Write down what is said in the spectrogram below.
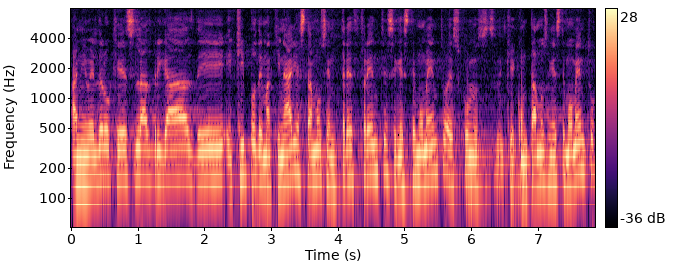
A nivel de lo que es las brigadas de equipos de maquinaria, estamos en tres frentes en este momento, es con los que contamos en este momento.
